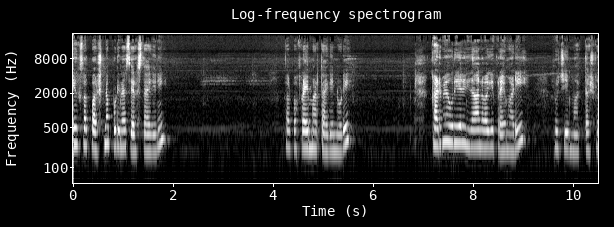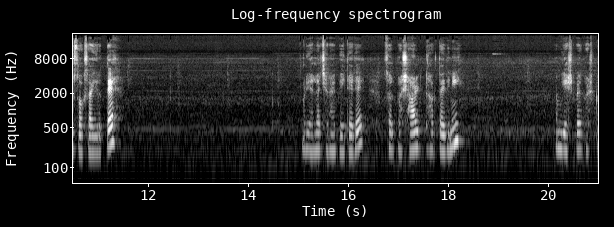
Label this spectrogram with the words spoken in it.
ಈಗ ಸ್ವಲ್ಪ ಅರಿಶಿನ ಪುಡಿನ ಸೇರಿಸ್ತಾ ಇದ್ದೀನಿ. ಸ್ವಲ್ಪ ಫ್ರೈ ಮಾಡ್ತಾ ಇದ್ದೀನಿ ನೋಡಿ. ಕಡಿಮೆ ಉರಿಯಲ್ಲಿ ನಿಧಾನವಾಗಿ ಫ್ರೈ ಮಾಡಿ ರುಚಿ ಮತ್ತಷ್ಟು ಸೊಗಸಾಗಿರುತ್ತೆ ನೋಡಿ, ಎಲ್ಲ ಚೆನ್ನಾಗಿ ಬೇಯ್ತಾ ಇದೆ. ಸ್ವಲ್ಪ ಶಾಲ್ಟ್ ಹಾಕ್ತಾಯಿದ್ದೀನಿ ನಮ್ಗೆ ಎಷ್ಟು ಬೇಕಷ್ಟು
